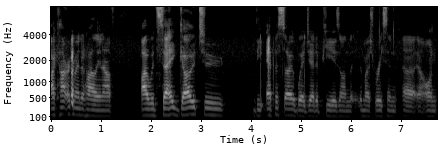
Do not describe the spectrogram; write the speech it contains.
I can't recommend it highly enough. I would say go to the episode where Jed appears on the, the most recent uh, on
